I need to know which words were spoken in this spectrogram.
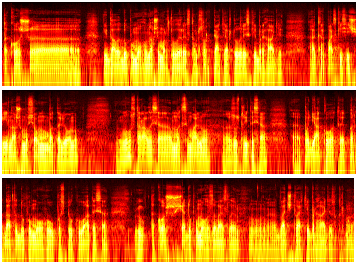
Також е, віддали допомогу нашим артилеристам, 45-й артилерійській бригаді, е, Карпатській Січі, нашому 7-му батальйону. Ну, старалися максимально е, зустрітися, е, подякувати, передати допомогу, поспілкуватися. Також ще допомогу завезли м, 24-й бригаді, зокрема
